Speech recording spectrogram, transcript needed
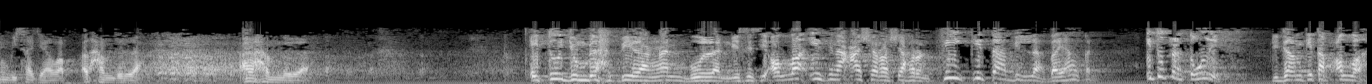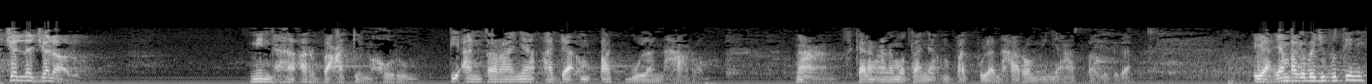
yang bisa jawab. Alhamdulillah. Alhamdulillah. Itu jumlah bilangan bulan di sisi Allah Izna asyara syahrun fi kitabillah. Bayangkan. Itu tertulis di dalam kitab Allah Jalla Jalaluh. Minha arba'atun hurum. Di antaranya ada empat bulan haram. Nah, sekarang anda mau tanya empat bulan haram ini apa gitu kan? Iya, yang pakai baju putih nih.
